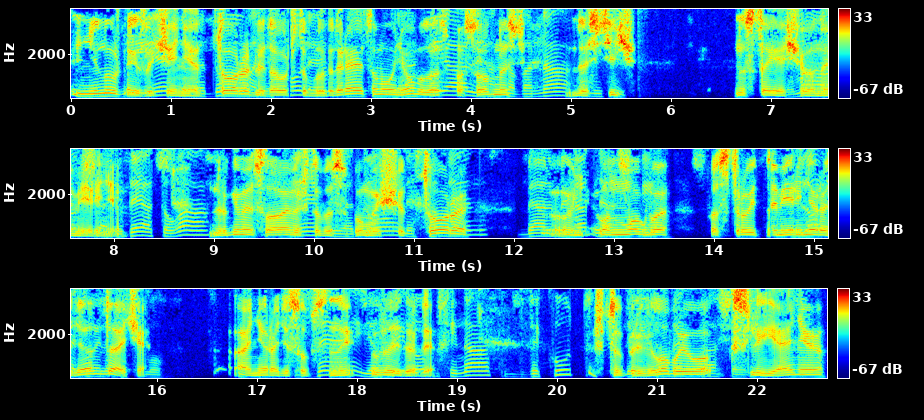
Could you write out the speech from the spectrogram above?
не нужно изучение Торы для того, чтобы благодаря этому у него была способность достичь настоящего намерения. Другими словами, чтобы с помощью Торы он мог бы построить намерение ради отдачи, а не ради собственной выгоды, что привело бы его к слиянию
